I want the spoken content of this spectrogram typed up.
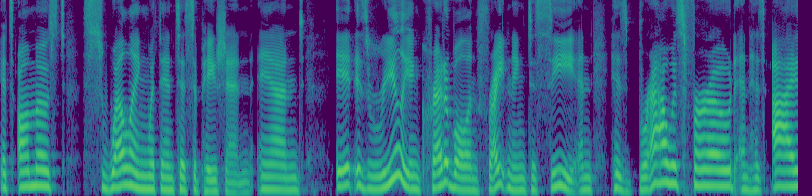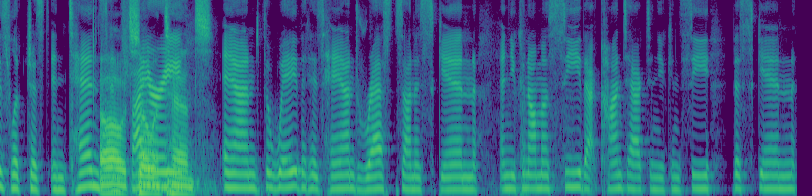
it's almost swelling with anticipation. And it is really incredible and frightening to see. And his brow is furrowed and his eyes look just intense Oh, and it's so fiery. intense. And the way that his hand rests on his skin, and you can almost see that contact, and you can see the skin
